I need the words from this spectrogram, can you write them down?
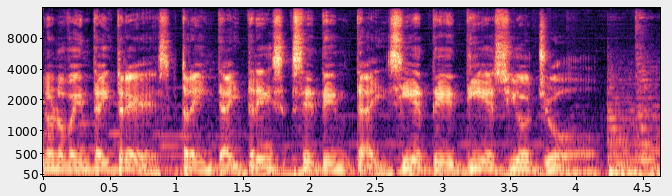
093 33 77 18.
